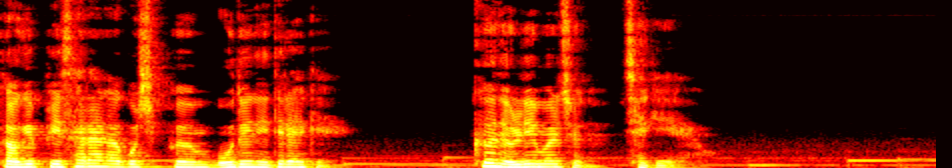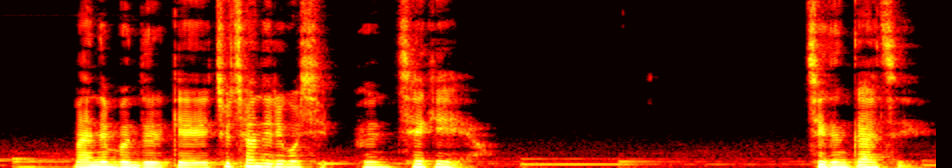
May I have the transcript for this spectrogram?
더 깊이 사랑하고 싶은 모든 이들에게 큰 울림을 주는 책이에요. 많은 분들께 추천드리고 싶은 책이에요. 지금까지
